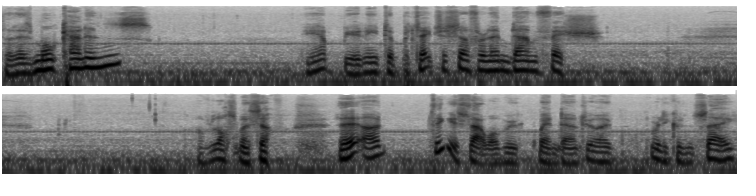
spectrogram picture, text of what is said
So there's more cannons. Yep, you need to protect yourself from them damn fish. I've lost myself. There, I think it's that one we went down to. I really couldn't say.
